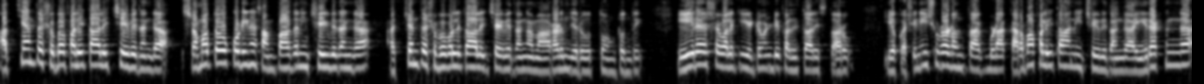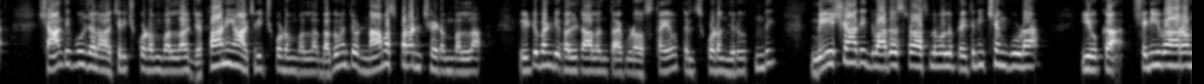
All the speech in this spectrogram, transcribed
అత్యంత శుభ ఫలితాలు ఇచ్చే విధంగా శ్రమతో కూడిన సంపాదన ఇచ్చే విధంగా అత్యంత శుభ ఫలితాలు ఇచ్చే విధంగా మారడం జరుగుతూ ఉంటుంది. ఏ రాశి వాళ్ళకి ఎటువంటి ఫలితాలు ఇస్తారు? ఈ యొక్క శనీశ్వరుడు అంతా కూడా కర్మ ఫలితాన్ని ఇచ్చే విధంగా ఈ రకంగా శాంతి పూజలు ఆచరించుకోవడం వల్ల జపాని ఆచరించుకోవడం వల్ల భగవంతుడు నామస్మరణ చేయడం వల్ల ఎటువంటి ఫలితాలంతా కూడా వస్తాయో తెలుసుకోవడం జరుగుతుంది. మేషాది ద్వాదశ రాశుల వల్ల ప్రతినిత్యం కూడా ఈ యొక్క శనివారం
